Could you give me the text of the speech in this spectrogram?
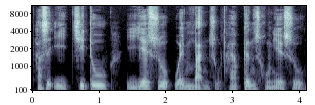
他是以基督、以耶稣为满足，他要跟从耶稣，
